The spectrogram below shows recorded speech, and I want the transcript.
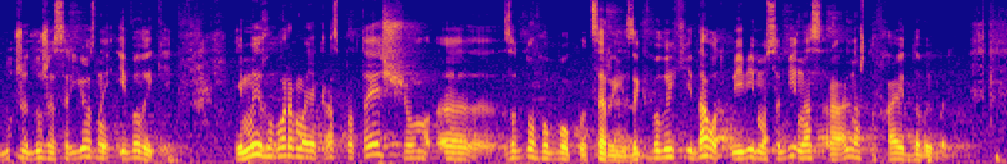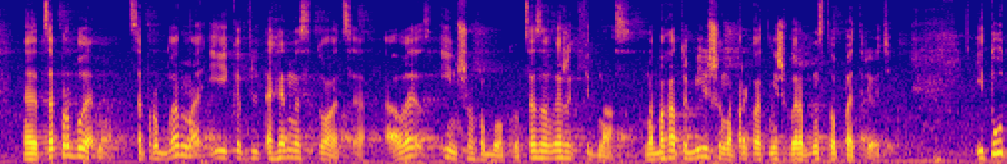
дуже дуже серйозний і великий. І ми говоримо якраз про те, що е, з одного боку це ризик великий. Да, от уявімо собі, нас реально штовхають до виборів. Е, Це проблема. Це проблема і конфліктогенна ситуація. Але з іншого боку, це залежить від нас набагато більше, наприклад, ніж виробництво патріотів. І тут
